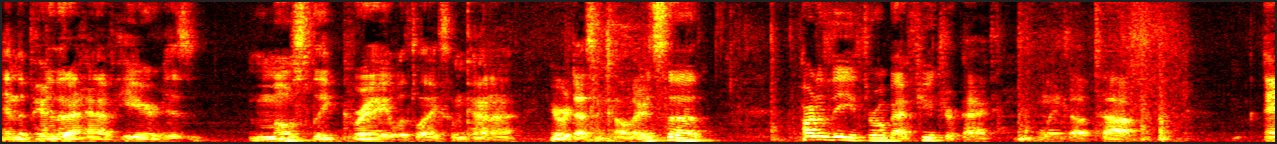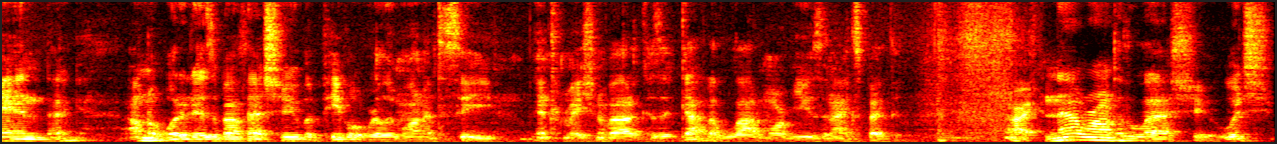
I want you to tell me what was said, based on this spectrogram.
And the pair that I have here is mostly gray with, like, some kind of iridescent color. It's uh, part of the Throwback Future Pack link up top. And I, I don't know what it is about that shoe, but people really wanted to see information about it because it got a lot more views than I expected. Alright, now we're on to the last shoe, which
